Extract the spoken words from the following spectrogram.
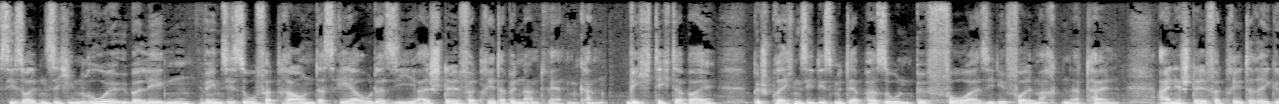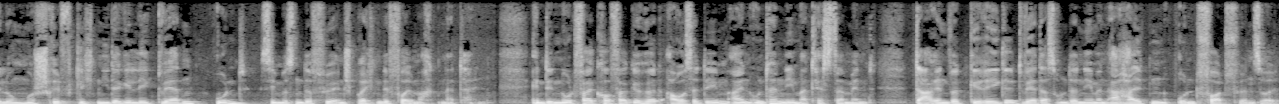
Sie sollten sich in Ruhe überlegen, wem Sie so vertrauen, dass er oder sie als Stellvertreter benannt werden kann. Wichtig dabei, besprechen Sie dies mit der Person, bevor Sie die Vollmachten erteilen. Eine Stellvertreterregelung muss schriftlich niedergelegt werden und Sie müssen dafür entsprechende Vollmachten erteilen. In den Notfallkoffer gehört außerdem ein Unternehmertestament. Darin wird geregelt, wer das Unternehmen erhalten und fortführen soll.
